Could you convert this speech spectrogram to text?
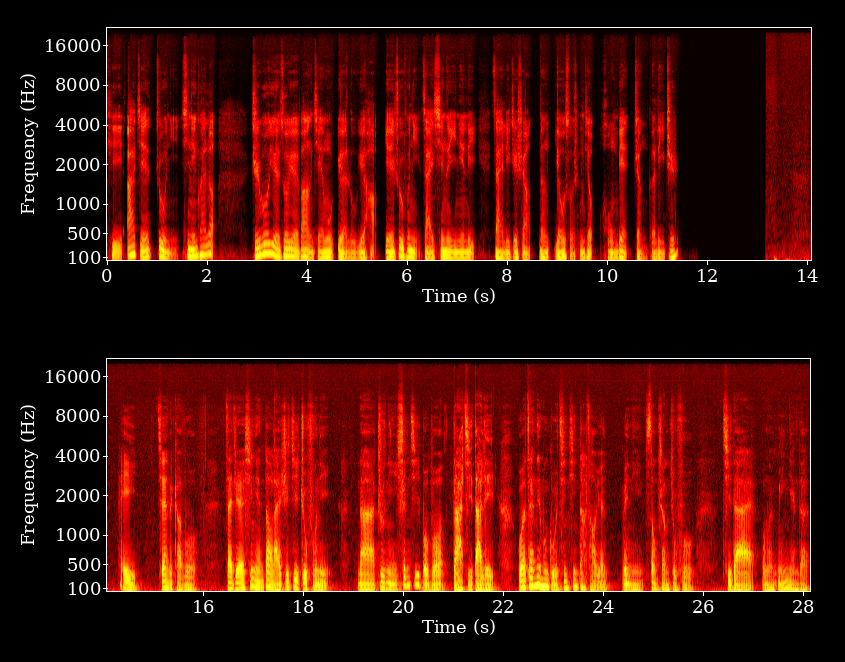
替阿杰祝你新年快乐，直播越做越棒，节目越录越好，也祝福你在新的一年里，在荔枝上能有所成就，红遍整个荔枝。嘿，亲爱的卡布，在这新年到来之际，祝福你，那祝你生机勃勃，大吉大利。我在内蒙古青青大草原为你送上祝福。期待我们明年的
